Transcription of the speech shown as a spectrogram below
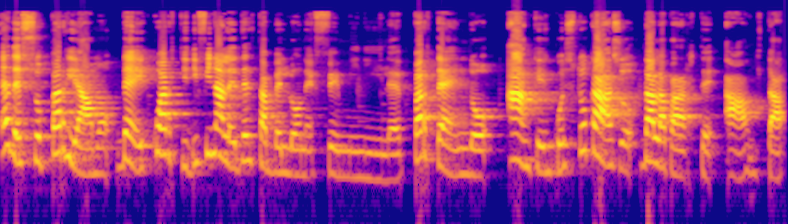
e adesso parliamo dei quarti di finale del tabellone femminile, partendo anche in questo caso dalla parte alta,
